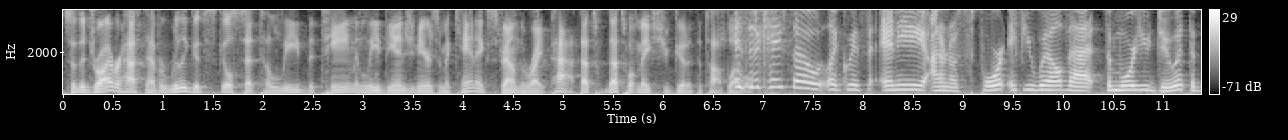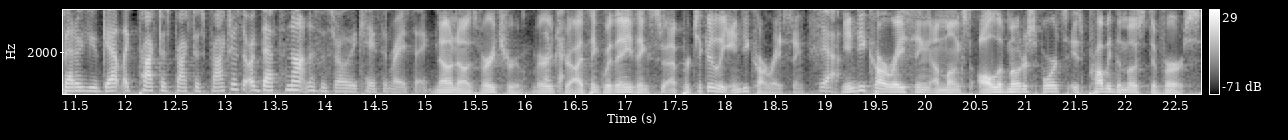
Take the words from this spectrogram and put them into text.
So the driver has to have a really good skill set to lead the team and lead the engineers and mechanics down the right path. That's that's what makes you good at the top level. Is it a case though, like with any, I don't know, sport, if you will, that the more you do it, the better you get, like practice, practice, practice, or that's not necessarily the case in racing? No, no, it's very true. Very Okay. true. I think with anything, uh, particularly IndyCar racing, Yeah. IndyCar racing amongst all of motorsports is probably the most diverse.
